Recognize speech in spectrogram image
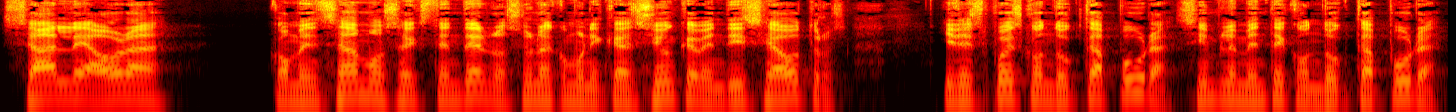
sale ahora comenzamos a extendernos una comunicación que bendice a otros. Y después conducta pura, simplemente conducta pura.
